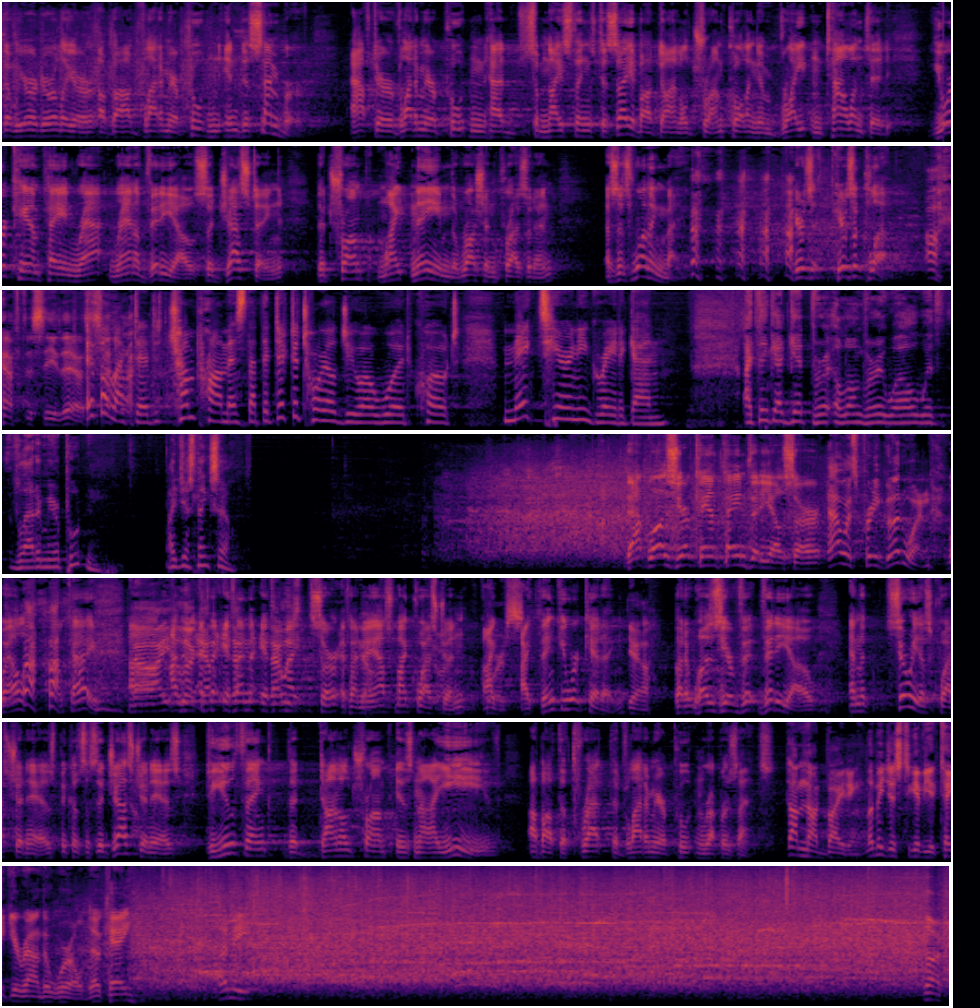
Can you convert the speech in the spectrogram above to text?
that we heard earlier about Vladimir Putin in December, after Vladimir Putin had some nice things to say about Donald Trump, calling him bright and talented, your campaign ran a video suggesting that Trump might name the Russian president as his running mate. here's, a, here's a clip. I'll have to see this. If elected, Trump promised that the dictatorial duo would, quote, make tyranny great again. I think I'd get very, along very well with Vladimir Putin. I just think so. That was your campaign video, sir. That was a pretty good one. Well, okay. no, I, uh, look, if, that, if, that, I, if I was, may, sir, if I may ask my question, I, I, think you were kidding. Yeah. But it was your vi video. And the serious question is, because the suggestion is, do you think that Donald Trump is naive about the threat that Vladimir Putin represents? I'm not biting. Let me just give you take you around the world, okay? Let me Look,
